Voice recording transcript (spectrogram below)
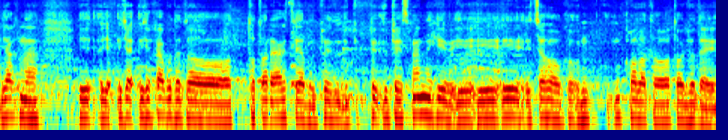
як на, яка буде то, то, то реакція пи- пи- письменників і, і, і цього кола то, то людей.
